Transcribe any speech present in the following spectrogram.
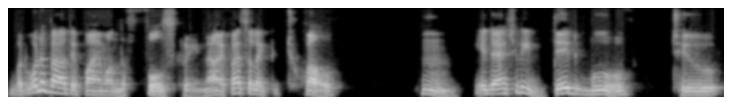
But what about if I'm on the full screen? Now, if I select 12, hmm, it actually did move to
